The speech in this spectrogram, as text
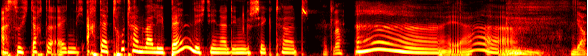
Ach so, ich dachte eigentlich, ach, der Truthahn war lebendig, den er denen geschickt hat. Ja, klar. Ah, ja. Ja,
